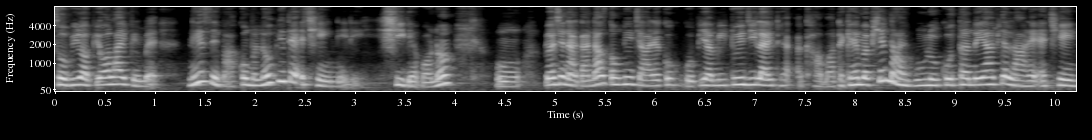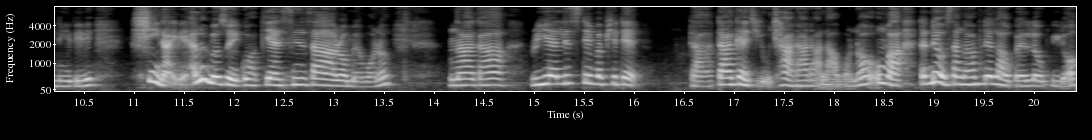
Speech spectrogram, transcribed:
ဆိုပြီးတော့ပြောလိုက်ပေမဲ့နေ့စဉ်မှာကိုမလုပ်ဖြစ်တဲ့အခြေအနေတွေရှိတယ်ပေါ့နော်ဟိုပြောချင်တာကနောက်၃နှစ်ကြာတဲ့ကိုကိုကိုပြန်ပြီးတွေးကြည့်လိုက်တဲ့အခါမှာတကယ်မဖြစ်နိုင်ဘူးလို့ကိုတန်တရားဖြစ်လာတဲ့အခြေအနေတွေရှိနိုင်တယ်အဲ့လိုမျိုးဆိုရင်ကိုကပြန်စဉ်းစားရတော့မယ်ပေါ့နော်ငါက realistic မဖြစ်တဲ့ ဒါ target ကြီးကိုချထားတာလားပေါ့နော်ဥပမာတစ်နေ့ကို15မိနစ်လောက်ပဲလုပ်ပြီးတော့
